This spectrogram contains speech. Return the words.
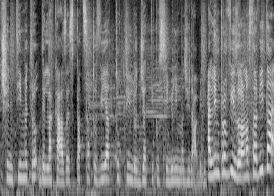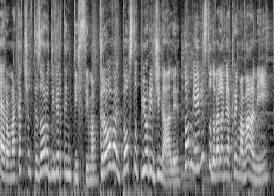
centimetro della casa e spazzato via tutti gli oggetti possibili e immaginabili. All'improvviso la nostra vita era una caccia al tesoro divertentissima. Trova il posto più originale. Tommy, hai visto dov'è la mia crema mani?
